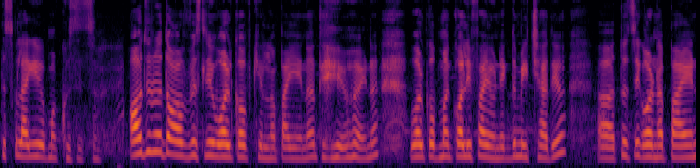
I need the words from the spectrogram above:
त्यसको लागि म खुसी छु। अधुरो त अभियसली वर्ल्ड कप खेल्न पाइएन त्यही हो होइन। वर्ल्ड कपमा क्वालिफाई हुने एकदम इच्छा थियो। त्यो चाहिँ गर्न पाएन।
